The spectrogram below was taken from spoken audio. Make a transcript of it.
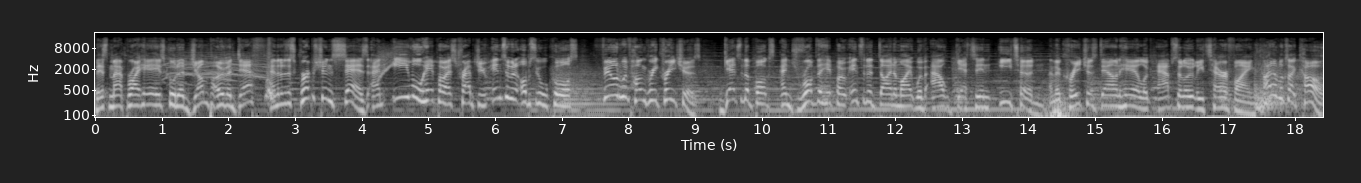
This map right here is called a jump over death, and the description says an evil hippo has trapped you into an obstacle course filled with hungry creatures. Get to the box and drop the hippo into the dynamite without getting eaten. And the creatures down here look absolutely terrifying. Kind of looks like coal.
